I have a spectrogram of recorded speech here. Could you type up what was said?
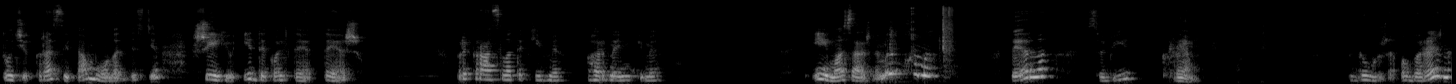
точок краси та молодості, шию і декольте теж прикрасила такими гарненькими. І масажними рухами втерла собі крем. Дуже обережно.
